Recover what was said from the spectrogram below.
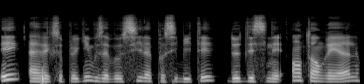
Et avec ce plugin, vous avez aussi la possibilité de dessiner en temps réel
